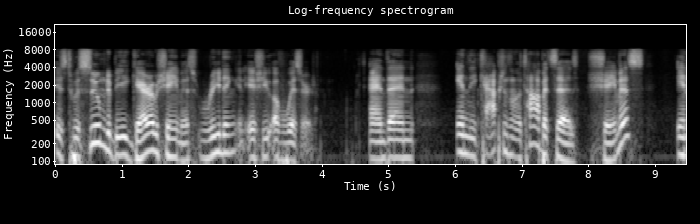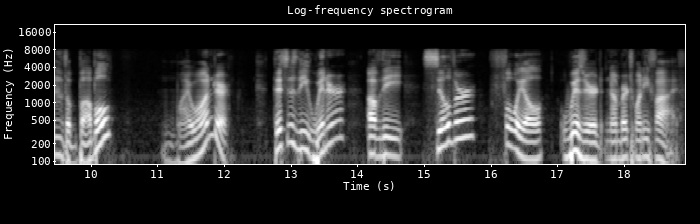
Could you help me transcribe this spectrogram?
is to assume to be Gareb Shamus reading an issue of Wizard. And then in the captions on the top it says, Shamus in the bubble? I wonder. This is the winner of the Silver Foil Wizard number 25.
